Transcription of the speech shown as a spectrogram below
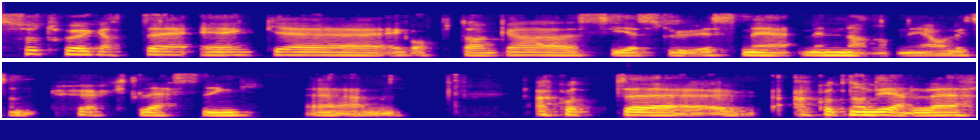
så tror jeg at jeg, eh, jeg oppdaga C.S. Lewis med, med Narnia og litt sånn høyt lesning. Eh, akkurat, eh, akkurat når det gjelder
